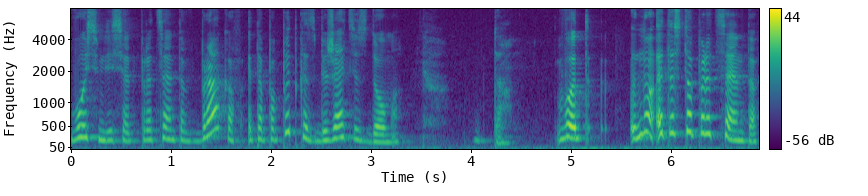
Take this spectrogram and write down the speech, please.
80% браков — это попытка сбежать из дома. Да. Вот ну, это сто процентов.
